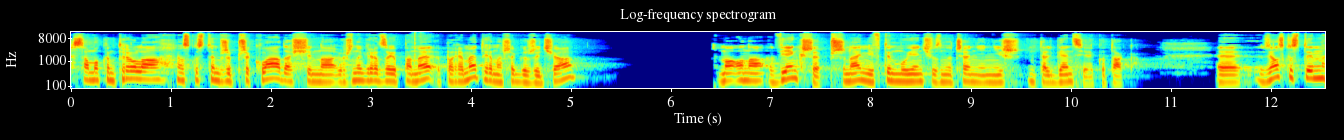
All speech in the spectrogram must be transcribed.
samokontrola, w związku z tym, że przekłada się na różnego rodzaju parametry naszego życia, ma ona większe, przynajmniej w tym ujęciu, znaczenie niż inteligencja jako taka. W związku z tym,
